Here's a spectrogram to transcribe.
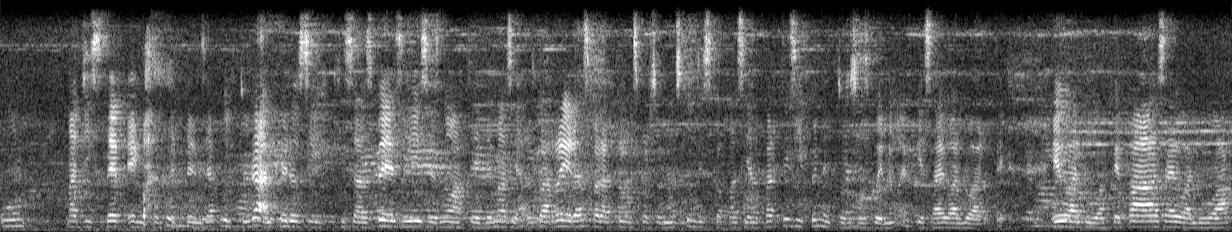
un magíster en competencia cultural, pero si quizás ves y dices, no, aquí hay demasiadas barreras para que las personas con discapacidad participen, entonces, bueno, empieza a evaluarte, evalúa qué pasa, evalúa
